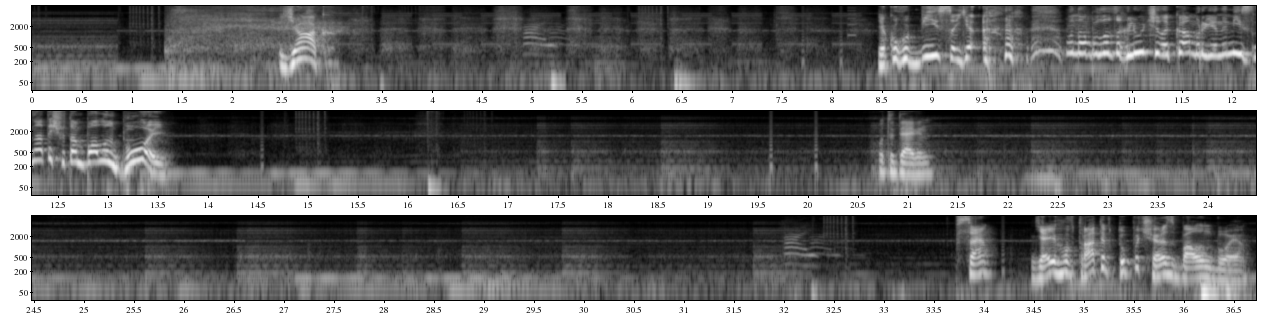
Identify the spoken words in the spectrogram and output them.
Як? Якого біса я. Вона була заглючена камера, я не міг знати, що там балон бой. От і де він? Все. Я його втратив тупо через балон боя.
